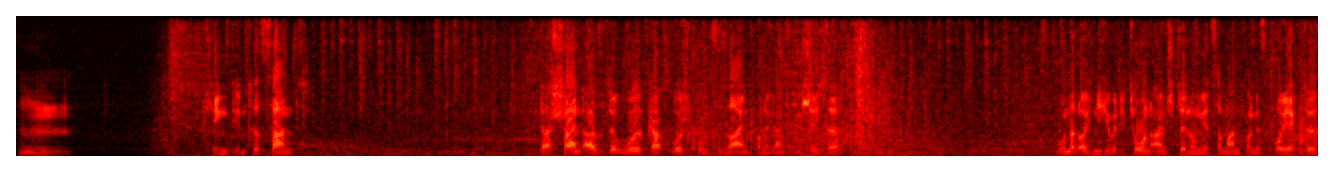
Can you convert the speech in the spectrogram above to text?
Hm. Klingt interessant. Das scheint also der Ur Ursprung zu sein von der ganzen Geschichte. Wundert euch nicht über die Toneinstellung jetzt am Anfang des Projektes,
